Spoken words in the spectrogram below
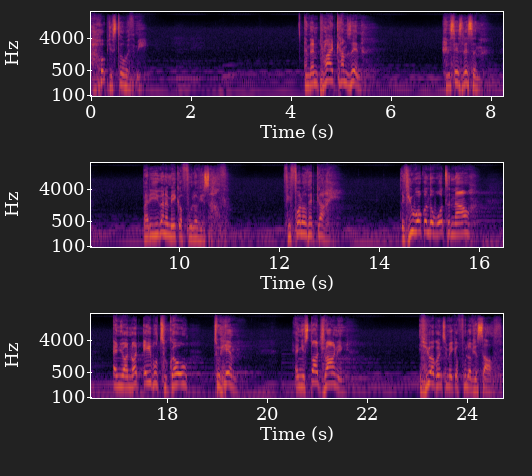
I hope you're still with me. And then pride comes in and says, Listen, buddy, you're gonna make a fool of yourself. If you follow that guy, if you walk on the water now and you are not able to go to him and you start drowning, you are going to make a fool of yourself.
